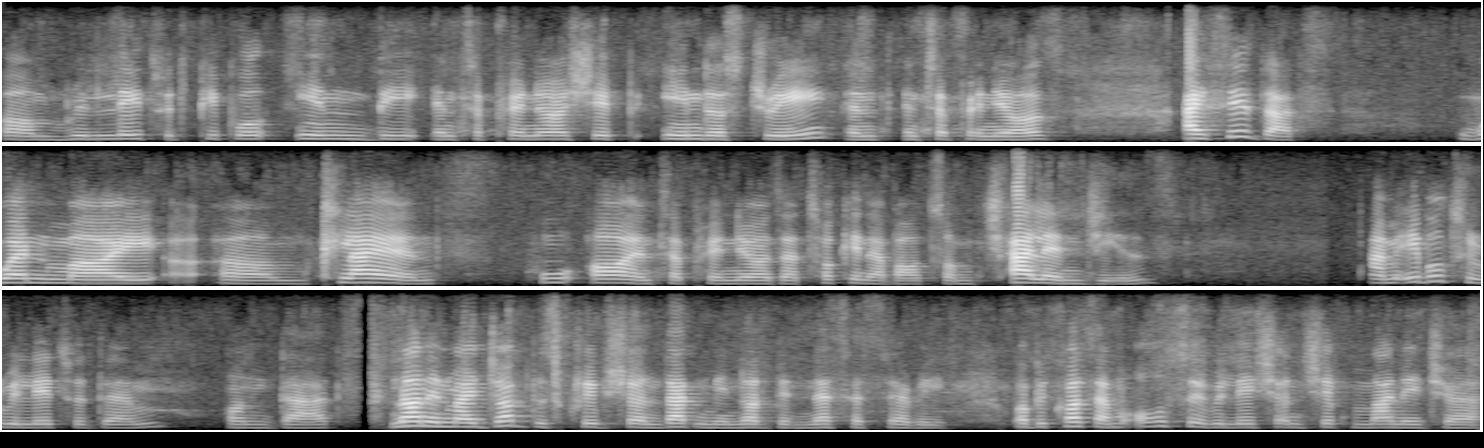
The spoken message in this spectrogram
um, relate with people in the entrepreneurship industry and entrepreneurs, I see that when my uh, um, clients who are entrepreneurs are talking about some challenges, I'm able to relate with them on that. Now, in my job description, that may not be necessary, but because I'm also a relationship manager,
